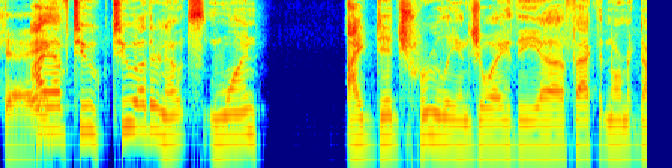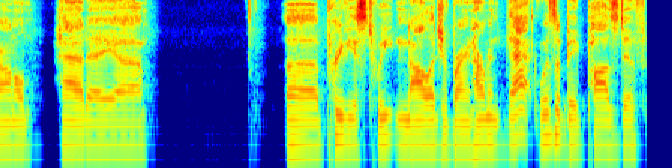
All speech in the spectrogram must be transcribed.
Okay. I have two two other notes. One, I did truly enjoy the uh, fact that Norm Macdonald had a uh, uh, previous tweet and knowledge of Brian Harman. That was a big positive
